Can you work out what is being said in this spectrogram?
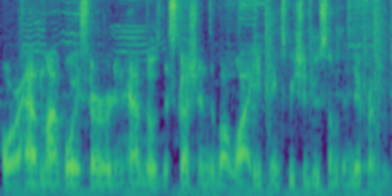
or have my voice heard and have those discussions about why he thinks we should do something differently.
